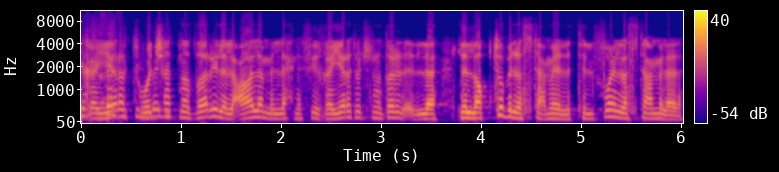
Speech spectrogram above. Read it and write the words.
غيرت وجهة. نظري للعالم اللي إحنا فيه غيرت وجهة نظري لل- لللابتوب اللي أستعمله للتليفون اللي أستعمله.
